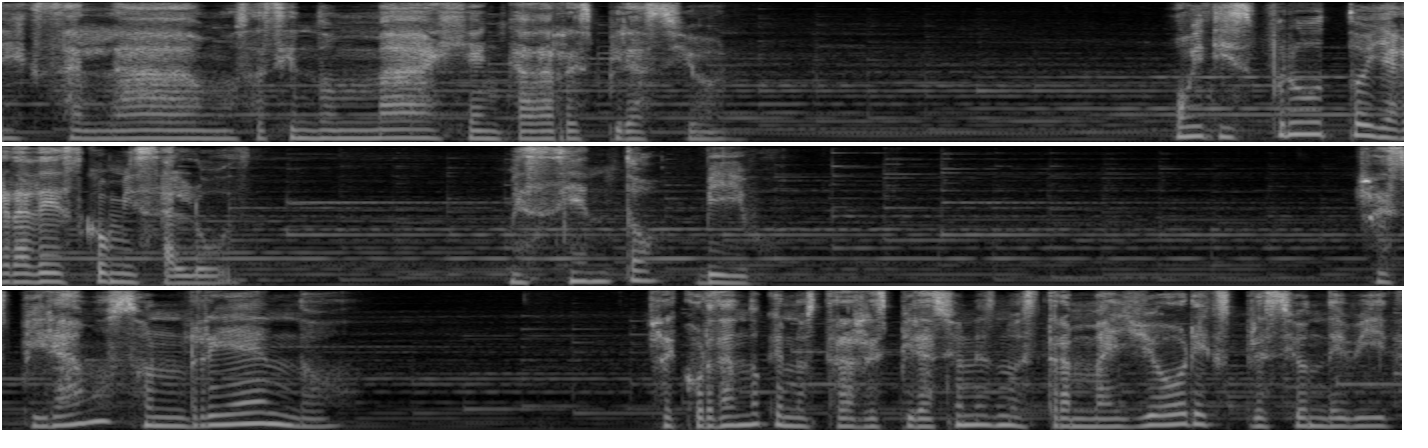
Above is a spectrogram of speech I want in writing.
exhalamos haciendo magia en cada respiración. Hoy disfruto y agradezco mi salud. Me siento vivo. Respiramos sonriendo, recordando que nuestra respiración es nuestra mayor expresión de vida.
